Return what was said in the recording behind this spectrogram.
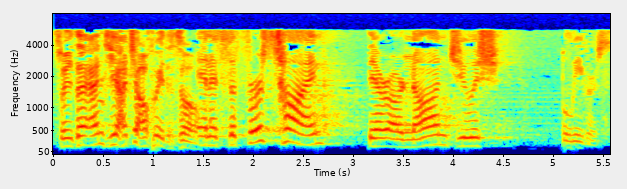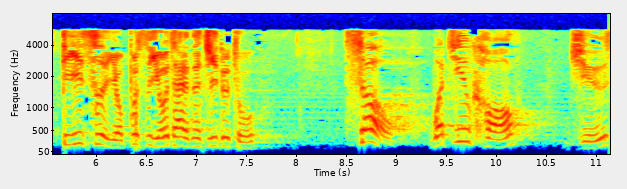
所以在安提亚教会的时候， and it's the first time there are non-Jewish believers. 第一次有不是犹太人的基督徒， So, what do you call Jews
